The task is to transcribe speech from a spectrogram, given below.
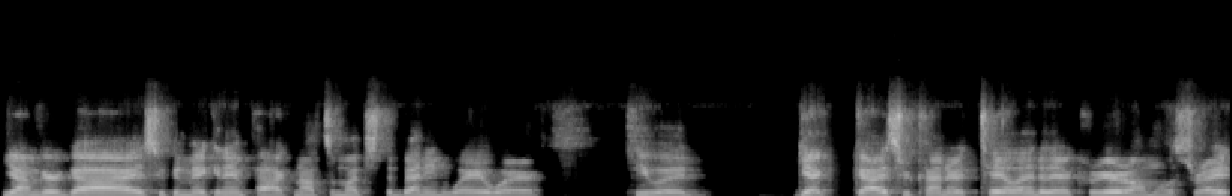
younger guys who can make an impact, not so much the Benning way where he would get guys who kind of tail end of their career almost, right?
